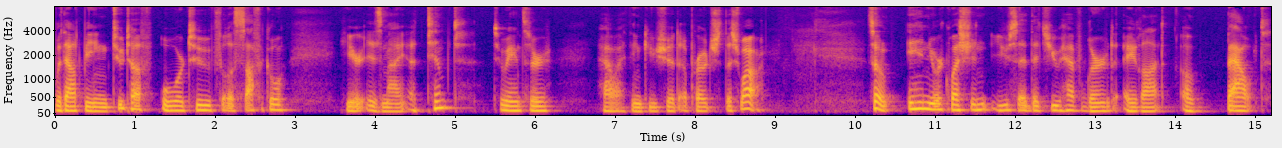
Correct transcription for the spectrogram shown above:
without being too tough or too philosophical, here is my attempt to answer how I think you should approach the schwa. So, in your question, you said that you have learned a lot about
